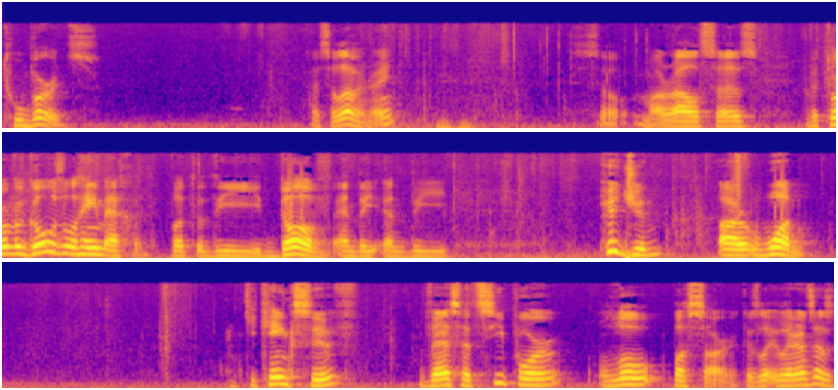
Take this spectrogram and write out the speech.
two birds. That's eleven, right? So Maharal says, "V'torva gozel heim echad," but the dove and the and the pigeon are one. Kikein ksiv, ves hatzipor lo basar, because later on says,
